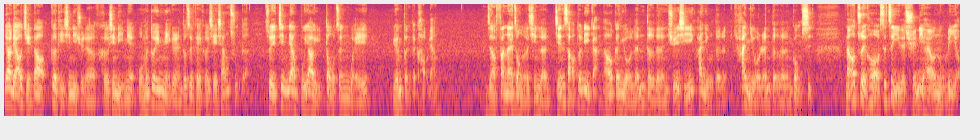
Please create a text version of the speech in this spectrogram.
要了解到个体心理学的核心理念，我们对于每个人都是可以和谐相处的，所以尽量不要以斗争为原本的考量。你只要泛爱众而亲仁，减少对立感，然后跟有仁德的人学习，和有的人和有仁德的人共事，然后最后是自己的权利还有努力哦，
